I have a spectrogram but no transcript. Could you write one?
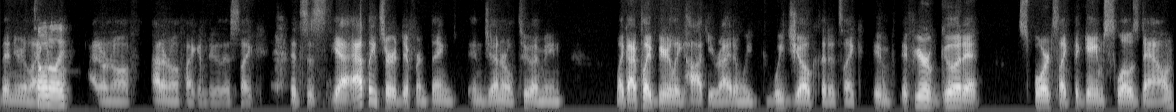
then you're like, totally. I don't know if I don't know if I can do this. Like, it's just yeah, athletes are a different thing in general too. I mean, like I play beer league hockey, right? And we we joke that it's like if if you're good at sports, like the game slows down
